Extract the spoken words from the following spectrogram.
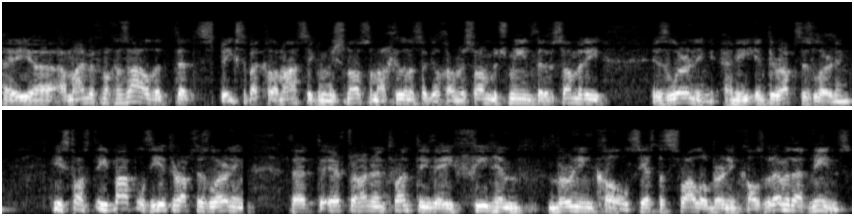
a, uh, a Maimah from Chazal that, that speaks about Kalamasik and Mishnosam, Achilinus Agil which means that if somebody is learning and he interrupts his learning, he starts, he battles, he interrupts his learning, that after 120 they feed him burning coals. He has to swallow burning coals, whatever that means.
